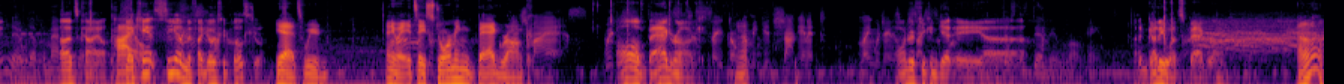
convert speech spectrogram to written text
In there without the mask. Oh, it's Kyle. Kyle. Yeah, I can't see him if I go too close to him. yeah, it's weird. Anyway, it's a storming bagronk. My Oh, Bagronk. just Yep. let me get shot in it. Language ain't as I wonder if you can get a uh, Just as deadly in the wrong hands. a Gutty What's Bagronk. I don't know.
